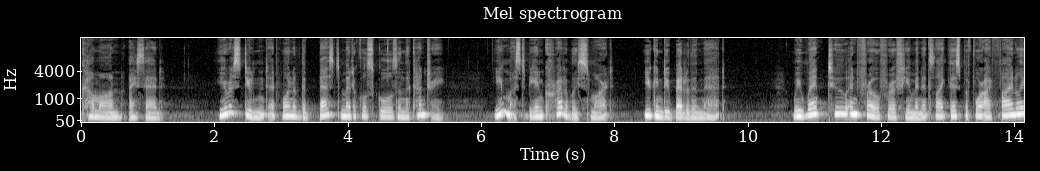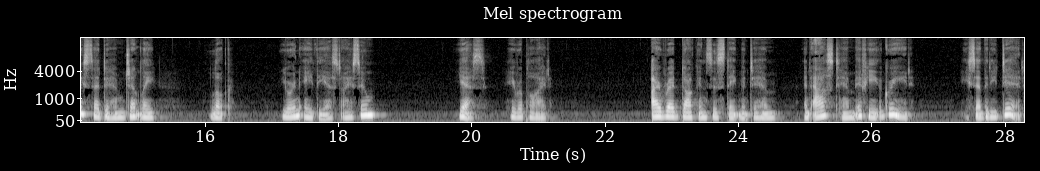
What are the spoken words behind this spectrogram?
Come on, I said. You're a student at one of the best medical schools in the country. You must be incredibly smart. You can do better than that. We went to and fro for a few minutes like this before I finally said to him gently, Look, you're an atheist, I assume? Yes, he replied. I read Dawkins's statement to him and asked him if he agreed. He said that he did.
